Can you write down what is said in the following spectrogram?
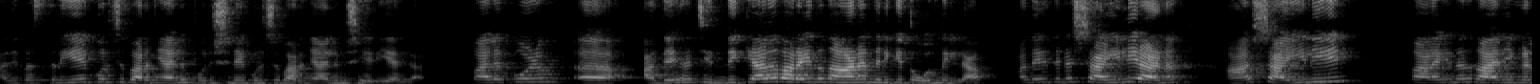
അതിപ്പോ സ്ത്രീയെക്കുറിച്ച് പറഞ്ഞാലും പുരുഷനെ കുറിച്ച് പറഞ്ഞാലും ശരിയല്ല. പലപ്പോഴും അദ്ദേഹം ചിന്തിക്കാതെ പറയുന്നതാണെന്ന് എനിക്ക് തോന്നുന്നില്ല. അദ്ദേഹത്തിന്റെ ശൈലിയാണ്. ആ ശൈലിയിൽ പറയുന്ന കാര്യങ്ങൾ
